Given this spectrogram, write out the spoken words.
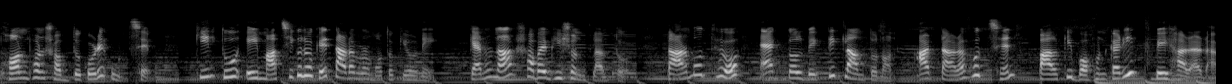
ভন ভন শব্দ করে উঠছে কিন্তু এই মাছিগুলোকে তাড়াবার মতো কেউ নেই। কেননা সবাই ভীষণ ক্লান্ত। তার মধ্যেও একদল ব্যক্তি ক্লান্ত নন, আর তারা হচ্ছেন পালকি বহনকারী বেহারারা।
